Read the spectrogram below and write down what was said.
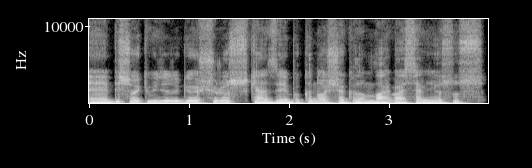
E, bir sonraki videoda görüşürüz. Kendinize iyi bakın. Hoşçakalın. Bay bay. Seviyorsunuz.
